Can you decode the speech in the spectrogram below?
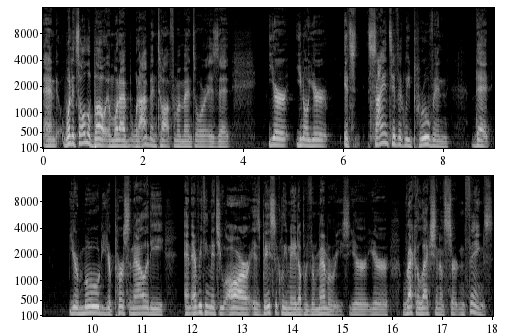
And what it's all about, and what I've what I've been taught from a mentor is that you're you know you're it's scientifically proven that your mood your personality and everything that you are is basically made up of your memories your your recollection of certain things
